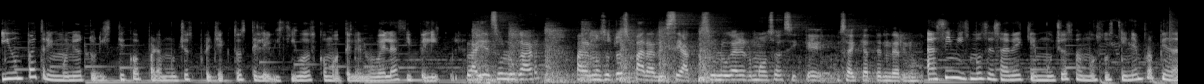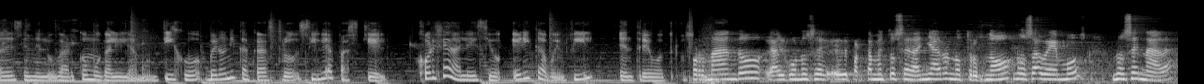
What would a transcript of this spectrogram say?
y un patrimonio turístico para muchos proyectos televisivos como telenovelas y películas. Playa es un lugar para nosotros paradisíaco, es un lugar hermoso, así que pues, hay que atenderlo. Asimismo, se sabe que muchos famosos tienen propiedades en el lugar como Galilea Montijo, Verónica Castro, Silvia Pasquel, Jorge D'Alessio, Erika Buenfil, entre otros. Formando, algunos eh, departamentos se dañaron, otros no, no sabemos, no sé nada.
